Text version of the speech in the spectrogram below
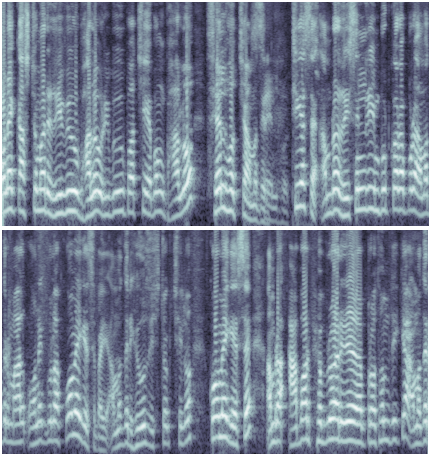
অনেক কাস্টমার রিভিউ ভালো রিভিউ পাচ্ছে এবং ভালো সেল হচ্ছে আমাদের ঠিক আছে? আমরা রিসেন্টলি ইম্পোর্ট করার পরে আমাদের মাল অনেকগুলা কমে গেছে ভাই আমাদের হিউজ স্টক ছিল কমে গেছে। আমরা আবার ফেব্রুয়ারির প্রথম দিকে আমাদের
